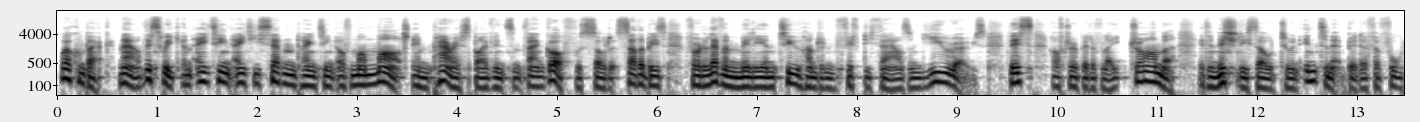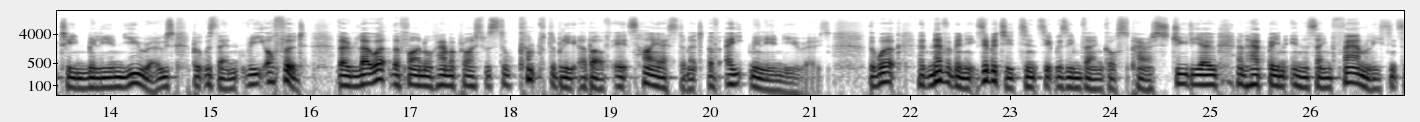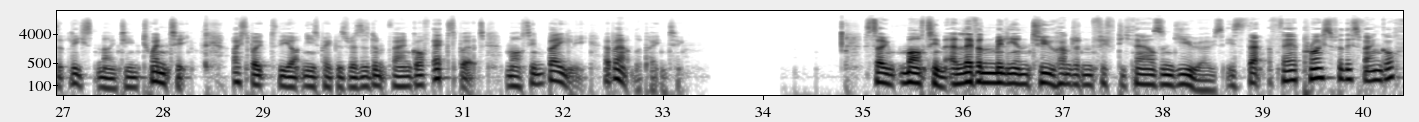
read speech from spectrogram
Welcome back. Now, this week, an 1887 painting of Montmartre in Paris by Vincent van Gogh was sold at Sotheby's for 11,250,000 euros. This after a bit of late drama. It initially sold to an internet bidder for 14 million euros, but was then re-offered. Though lower, the final hammer price was still comfortably above its high estimate of 8 million euros. The work had never been exhibited since it was in Van Gogh's Paris studio and had been in the same family since at least 1920. I spoke to the art newspaper's resident Van Gogh expert, Martin Bailey, about the painting. So, Martin, 11,250,000 euros. Is that a fair price for this Van Gogh?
